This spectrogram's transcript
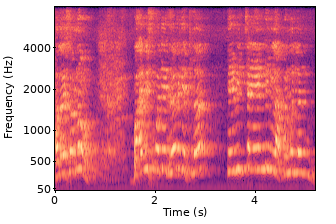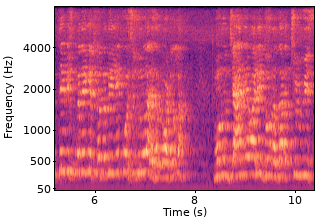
हॅलो सर नो बावीसमध्ये घर घेतलं तेवीसच्या एंडिंगला पण म्हणलं तेवीसमध्ये घेतलं तर ते एक वर्ष जुनं झाल्यासारखं वाटलं ना. म्हणून जानेवारी दोन हजार चोवीस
